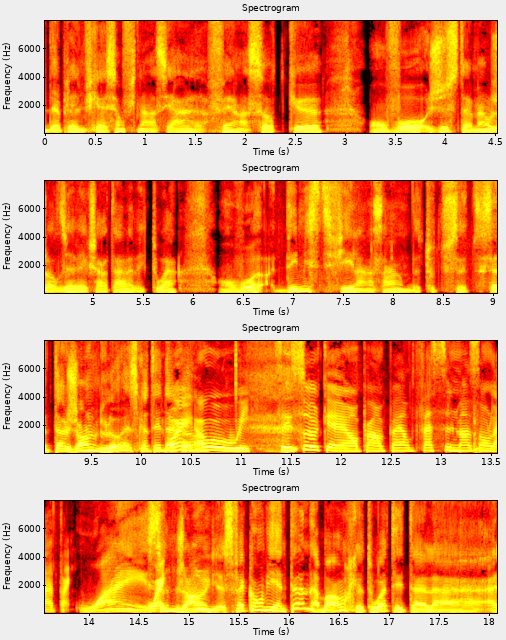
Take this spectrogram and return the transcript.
de planification financière fait en sorte que on va justement aujourd'hui avec Chantal, avec toi, on va démystifier l'ensemble de toute cette, cette jungle-là. Est-ce que tu es d'accord? Oui, ah oui, oui. C'est sûr qu'on peut en perdre facilement son latin. Oui, c'est une jungle. Ça fait combien de temps d'abord que toi, tu es à la, à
